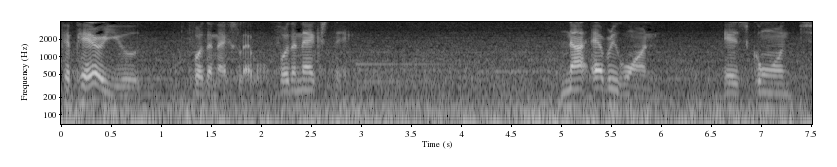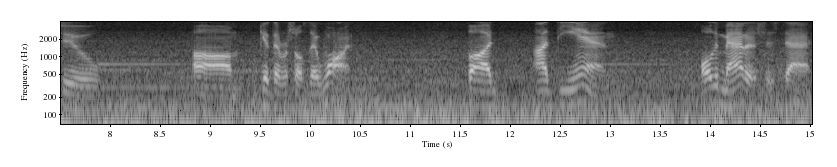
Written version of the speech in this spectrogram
prepare you for the next level, for the next thing. Not everyone is going to um, get the results they want but at the end, all it matters is that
